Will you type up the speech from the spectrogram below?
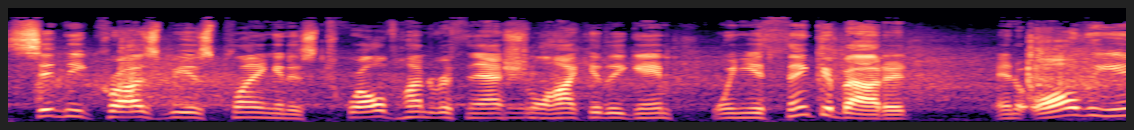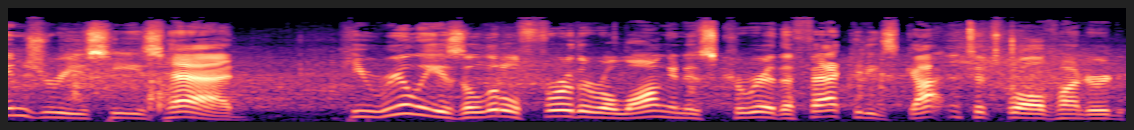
Sidney Crosby is playing in his 1200th National Hockey League game. When you think about it, and all the injuries he's had, he really is a little further along in his career. The fact that he's gotten to 1200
